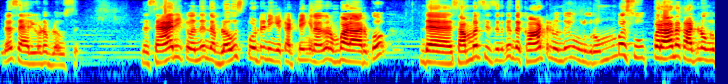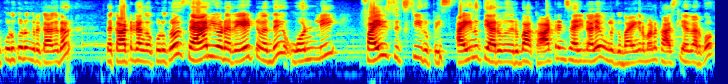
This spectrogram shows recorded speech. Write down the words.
இதான் சாரியோட ப்ளவுஸு இந்த சாரீக்கு வந்து இந்த ப்ளவுஸ் போட்டு நீங்கள் கட்டினீங்கன்னா தான் ரொம்ப அழகாக இருக்கும் இந்த சம்மர் சீசனுக்கு இந்த காட்டன் வந்து உங்களுக்கு ரொம்ப சூப்பரான காட்டன் உங்களுக்கு கொடுக்கணுங்கிறதுக்காக தான் இந்த காட்டன் நாங்கள் கொடுக்குறோம். சாரியோட ரேட்டு வந்து ஒன்லி ஃபைவ் சிக்ஸ்டி ருபீஸ் ஐநூற்றி அறுபது ரூபாய் காட்டன் சாரினாலே உங்களுக்கு பயங்கரமான காஸ்ட்லியாக தான் இருக்கும்.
